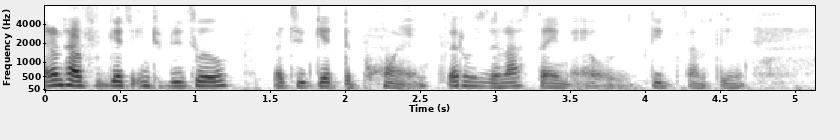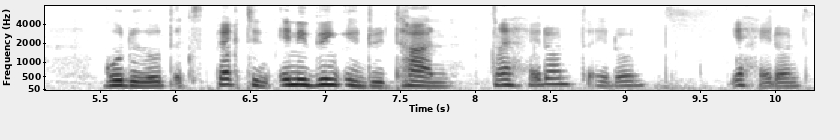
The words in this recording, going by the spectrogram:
I don't have to get into detail, but you get the point. That was the last time I did something good without expecting anything in return. Eh, I don't, I don't, yeah, I don't.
